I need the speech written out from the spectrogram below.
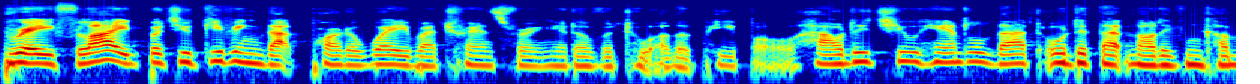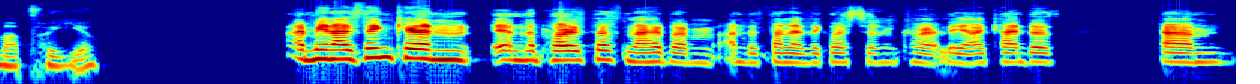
brave light, but you're giving that part away by transferring it over to other people. How did you handle that, or did that not even come up for you? I mean, I think in in the process, and I hope I'm understanding the question correctly. I kind of um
